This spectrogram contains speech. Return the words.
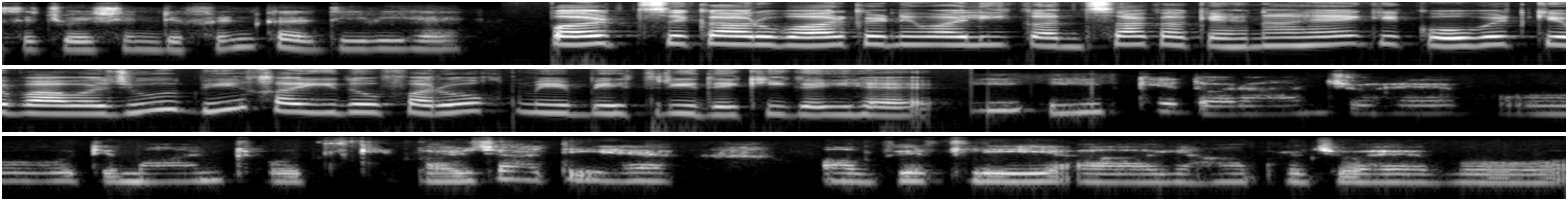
سچویشن ڈفرینٹ کر دی ہوئی ہے۔ پرت سے کاروبار کرنے والی کنسا کا کہنا ہے کہ کووڈ کے باوجود بھی خرید و فروخت میں بہتری دیکھی گئی ہے۔ عید کے دوران جو ہے وہ ڈیمانڈ کلوتھس کی بڑھ جاتی ہے۔ آبویسلی یہاں پر جو ہے وہ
